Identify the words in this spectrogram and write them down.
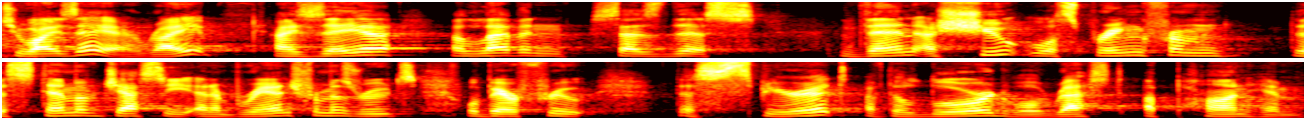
To Isaiah, right? Isaiah 11 says this then a shoot will spring from the stem of Jesse, and a branch from his roots will bear fruit. The Spirit of the Lord will rest upon him.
